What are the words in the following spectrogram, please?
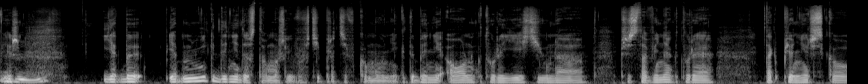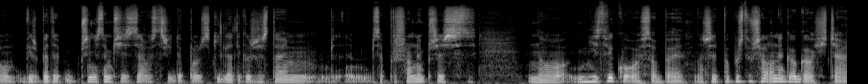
Wiesz, mm -hmm. jakby ja bym nigdy nie dostał możliwości pracy w komunie, gdyby nie on, który jeździł na przedstawienia, które tak pioniersko, wiesz, przeniosłem się z Austrii do Polski, dlatego że zostałem zaproszony przez no, niezwykłą osobę, znaczy po prostu szalonego gościa,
